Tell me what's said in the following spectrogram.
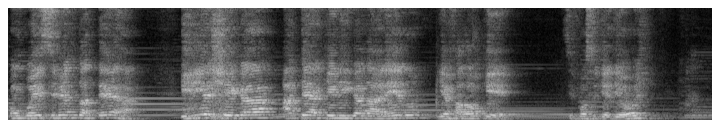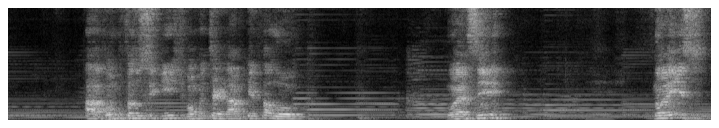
com conhecimento da terra, iria chegar até aquele gadareno e ia falar o quê? Se fosse o dia de hoje? Ah, vamos fazer o seguinte, vamos internar porque ele está louco. Não é assim? Não é isso?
